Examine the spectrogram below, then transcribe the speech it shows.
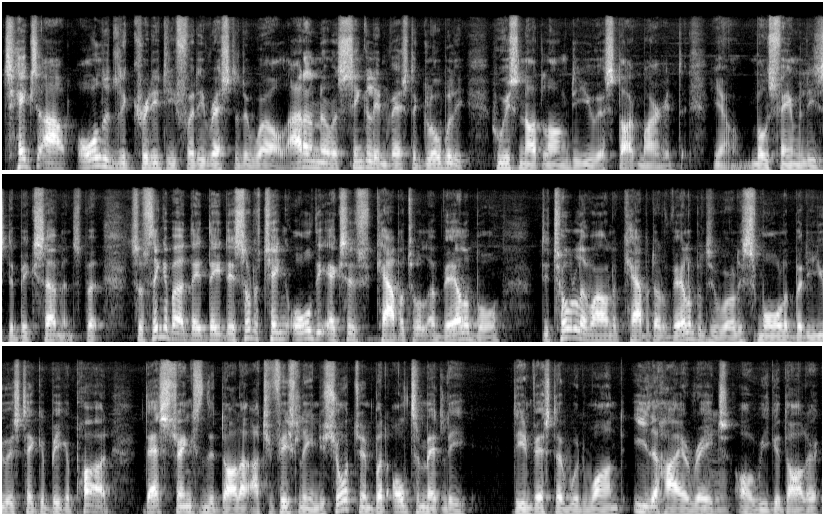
takes out all the liquidity for the rest of the world. I don't know a single investor globally who is not long the US stock market. You know, most families, the big sevens. But so think about they, they, they sort of taking all the excess capital available. The total amount of capital available to the world is smaller, but the US take a bigger part. That strengthens the dollar artificially in the short term, but ultimately the investor would want either higher rates mm. or weaker dollar.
